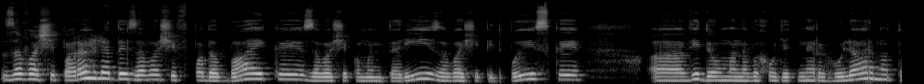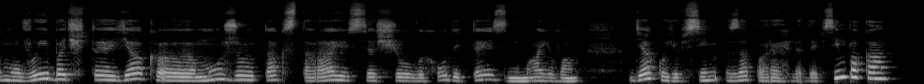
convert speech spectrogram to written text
за ваші перегляди, за ваші вподобайки, за ваші коментарі, за ваші підписки. Відео в мене виходять нерегулярно, тому вибачте, як е, можу, так стараюся, що виходить, те знімаю вам. Дякую всім за перегляди. Всім пока!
